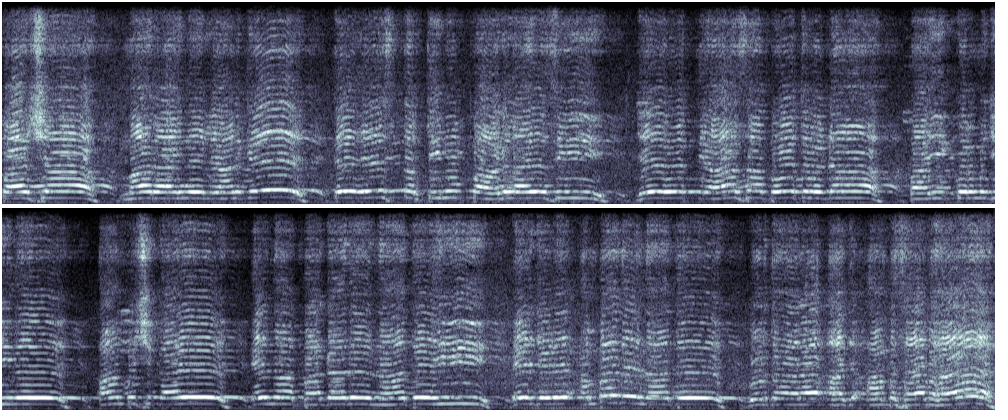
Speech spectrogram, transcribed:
ਪਾਤਸ਼ਾਹ ਮਹਾਰਾਜ ਨੇ ਲਿਆਣ ਕੇ ਤੇ ਇਸ ਧਰਤੀ ਨੂੰ ਭਾਗ ਲਾਏ ਸੀ। ਜੇ ਉਹ ਇਤਿਹਾਸ ਆ ਬਹੁਤ ਵੱਡਾ, ਭਾਈ ਕੁਰਮ ਜੀ ਨੇ ਅੰਬ ਛਕਾਏ, ਇਹਨਾਂ ਬਾਗਾਂ ਦੇ ਨਾਂ ਤੇ ਹੀ ਇਹ ਜਿਹੜੇ ਅੰਬਾਂ ਦੇ ਨਾਂ ਤੇ ਗੁਰਦੁਆਰਾ ਅੱਜ ਅੰਬ ਸਾਹਿਬ ਹੈ।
